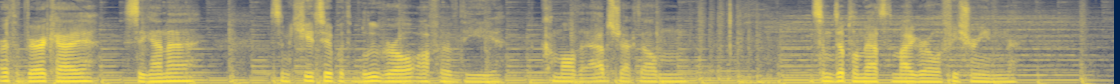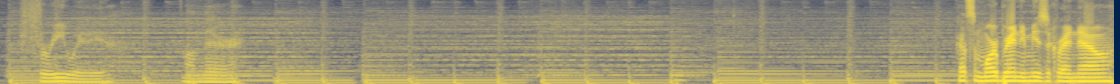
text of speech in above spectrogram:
Arthur Verocai, Sigana, some Q-Tip with Blue Girl off of the Kamaal the Abstract album, and some Diplomats with My Girl featuring Freeway on there. Got some more brand new music right now.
